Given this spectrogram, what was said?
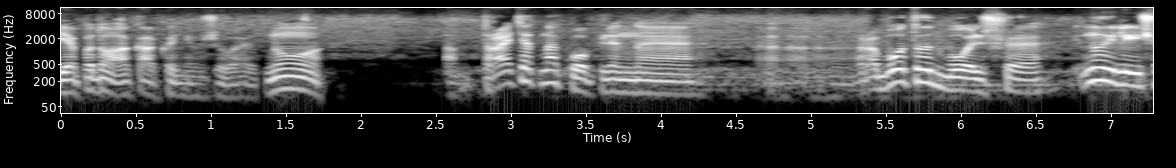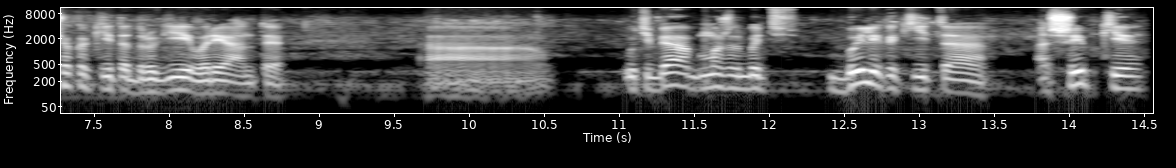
Я подумал, а как они выживают? Ну, там, тратят накопленное, э, работают больше, ну или еще какие-то другие варианты. Э, у тебя, может быть, были какие-то ошибки,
